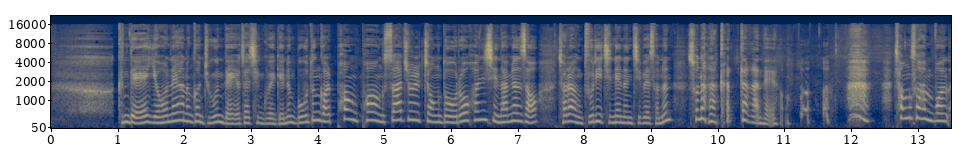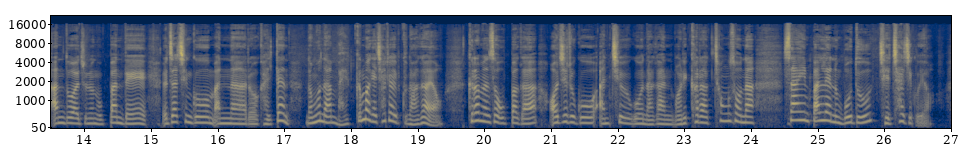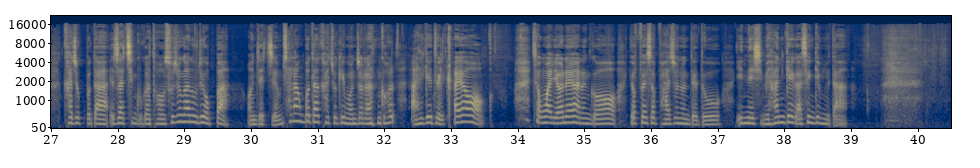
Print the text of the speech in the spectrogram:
근데 연애하는 건 좋은데 여자친구에게는 모든 걸 펑펑 쏴줄 정도로 헌신하면서 저랑 둘이 지내는 집에서는 손 하나 까딱하네요. 청소 한 번 안 도와주는 오빠인데 여자친구 만나러 갈 땐 너무나 말끔하게 차려입고 나가요. 그러면서 오빠가 어지르고 안 치우고 나간 머리카락 청소나 쌓인 빨래는 모두 제 차지고요. 가족보다 여자친구가 더 소중한 우리 오빠. 언제쯤 사랑보다 가족이 먼저라는 걸 알게 될까요? 정말 연애하는 거 옆에서 봐주는데도 인내심이 한계가 생깁니다.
